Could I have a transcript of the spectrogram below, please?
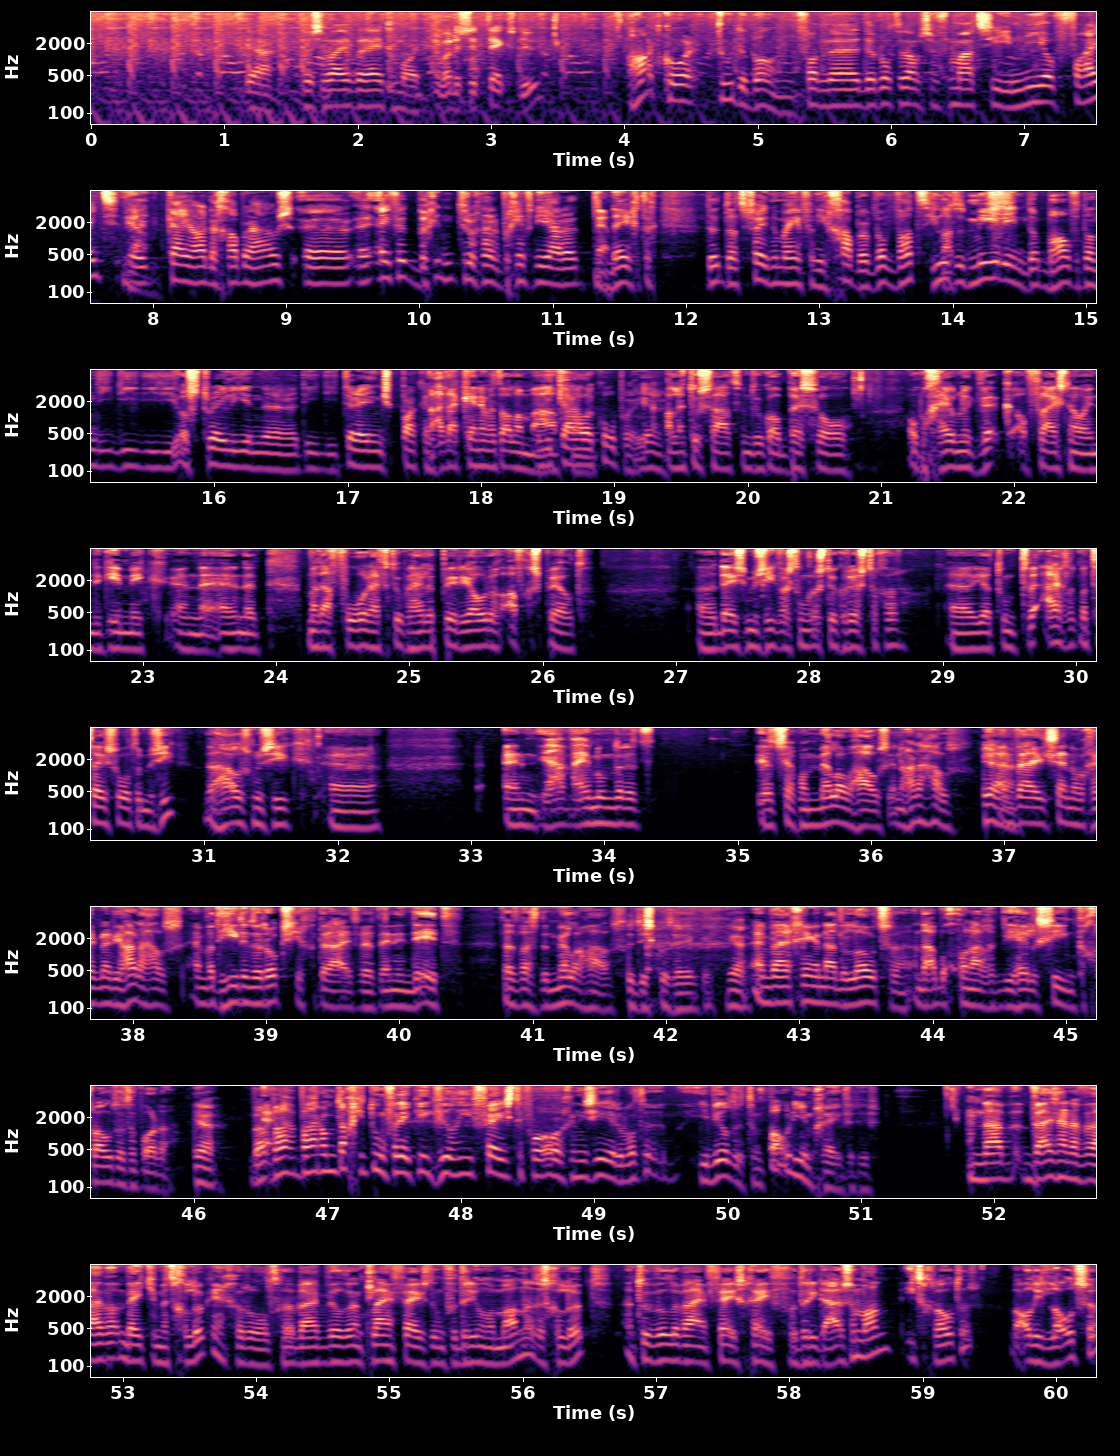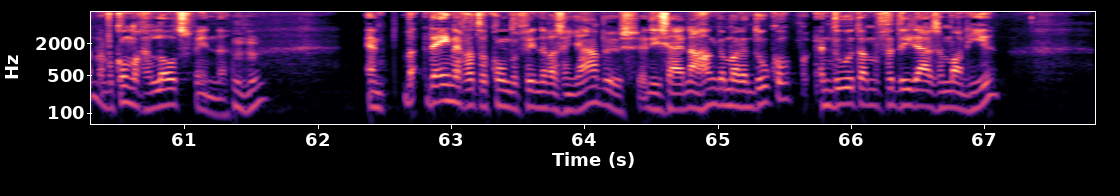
Ja, dus wij weer even mooi. En wat is de tekst nu? Hardcore to the bone. Van uh, de Rotterdamse formatie Neophyte. Ja. Uh, keiharde gabberhuis. Uh, even begin, terug naar het begin van de jaren ja. 90. Dat, dat fenomeen van die gabber. Wat, wat hield wat? het meer in, dan, behalve dan die, die, die Australian die, die trainingspakken? Nou, daar kennen we het allemaal Die kale van. koppen, ja. Alleen toen zaten we natuurlijk al best wel op een gegeven moment al vrij snel in de gimmick. En, en het, maar daarvoor heeft het natuurlijk een hele periode afgespeeld. Uh, deze muziek was toen een stuk rustiger. Uh, je had toen eigenlijk maar twee soorten muziek. De house muziek. Uh, en ja, wij noemden het, het zeg maar mellow house en harde house. Ja. En wij zijn nog gek naar die harde house. En wat hier in de Roxy gedraaid werd en in de IT... dat was de mellow house. De discotheken, ja. En wij gingen naar de loodsen. En daar begon eigenlijk die hele scene te groter te worden. Ja. Waar, waar, waarom dacht je toen van ik, ik wil hier feesten voor organiseren? Want je wilde het een podium geven dus. Nou, wij zijn er wij een beetje met geluk ingerold. Wij wilden een klein feest doen voor 300 man, dat is gelukt. En toen wilden wij een feest geven voor 3000 man, iets groter. Al die loodsen, maar we konden geen loods vinden. Mm -hmm. En het enige wat we konden vinden was een jaarbus. En die zei, nou hang er maar een doek op en doe het dan maar voor 3000 man hier.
